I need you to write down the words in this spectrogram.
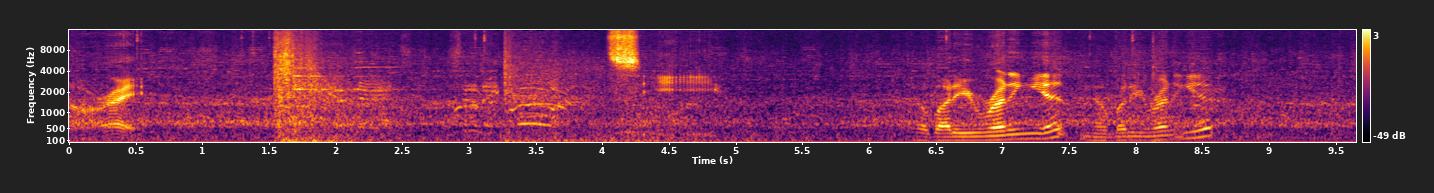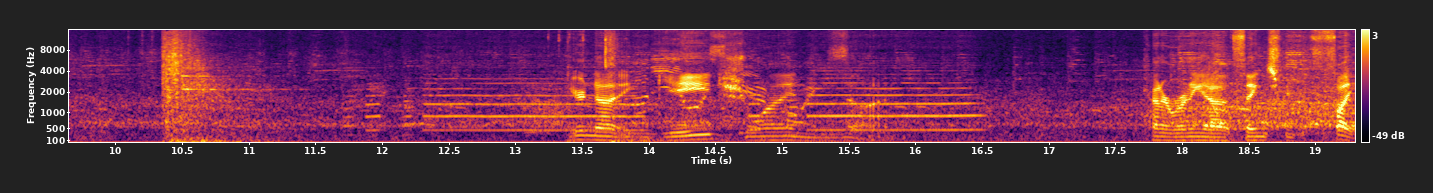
Alright. Let's see. Nobody running yet? Nobody running yet? You're not engaged? Why not? Kind of running out of things for you to fight.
